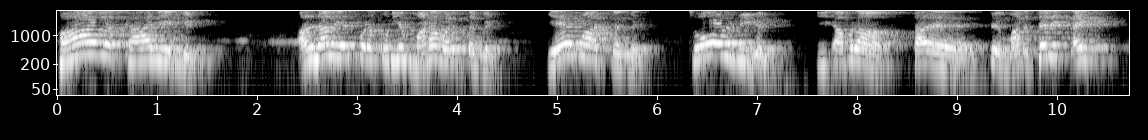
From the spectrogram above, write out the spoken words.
பாவ காரியங்கள். அதனால ஏற்படக்கூடிய மன வருத்தங்கள் ஏமாற்றங்கள் தோல்விகள். இ- அப்புறம் த- மன சரி ரைட்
